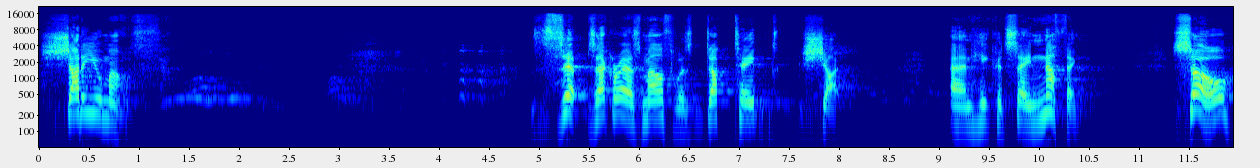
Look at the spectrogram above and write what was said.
shut your mouth. Zip, Zechariah's mouth was duct taped shut, and he could say nothing. So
